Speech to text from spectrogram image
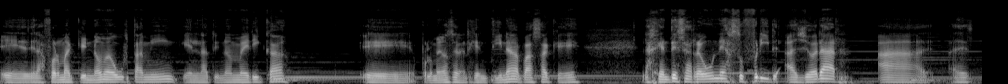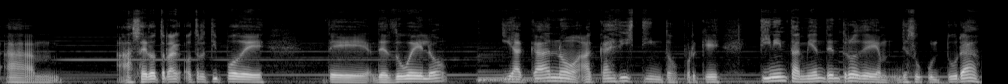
eh, de la forma que no me gusta a mí en Latinoamérica, eh, por lo menos en Argentina, pasa que la gente se reúne a sufrir, a llorar, a, hacer otro tipo de, duelo. Y acá no, acá es distinto, porque tienen también dentro de, su cultura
